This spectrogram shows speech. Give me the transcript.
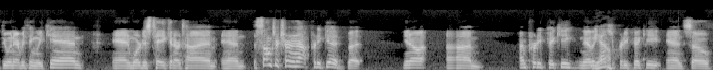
doing everything we can and we're just taking our time and the songs are turning out pretty good but you know um, i'm pretty picky and the other Yeah. guys are pretty picky and so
